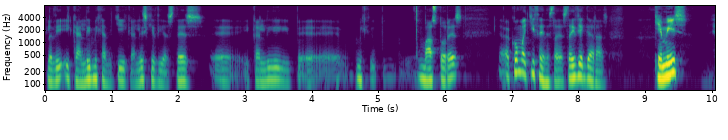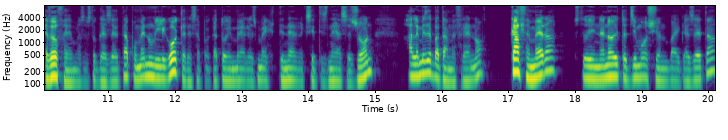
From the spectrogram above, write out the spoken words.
Δηλαδή οι καλοί μηχανικοί, οι καλοί σχεδιαστές, ε, οι καλοί ε, μάστορες, ακόμα εκεί θα είναι, στα, στα ίδια γκαράζ. Και εμείς εδώ θα είμαστε στον Καζέτα. Απομένουν λιγότερες από 100 ημέρες μέχρι την έναρξη της νέας σεζόν. Αλλά εμείς δεν πατάμε φρένο. Κάθε μέρα στο ενότητα G-Motion by Gazeta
